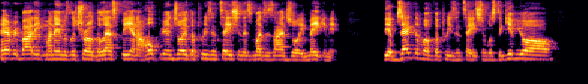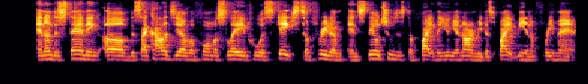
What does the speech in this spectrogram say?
Hey everybody, my name is Latrell Gillespie, and I hope you enjoyed the presentation as much as I enjoyed making it. The objective of the presentation was to give you all an understanding of the psychology of a former slave who escapes to freedom and still chooses to fight in the Union Army despite being a free man.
